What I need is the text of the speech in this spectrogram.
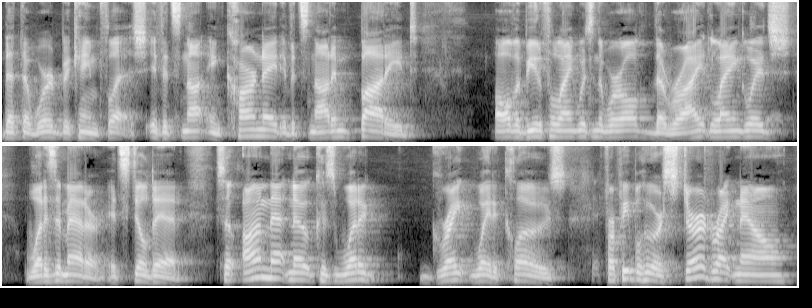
that the word became flesh. If it's not incarnate, if it's not embodied, all the beautiful language in the world, the right language, what does it matter? It's still dead. So, on that note, because what a great way to close for people who are stirred right now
